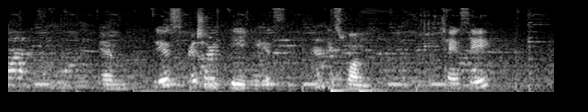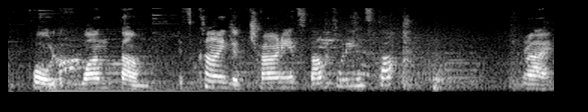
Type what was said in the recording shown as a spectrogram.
Um, and their specialty is this one. See? Called wonton. It's kind of Chinese dumpling stuff. Right.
